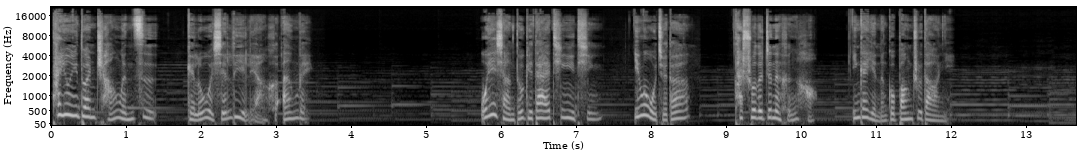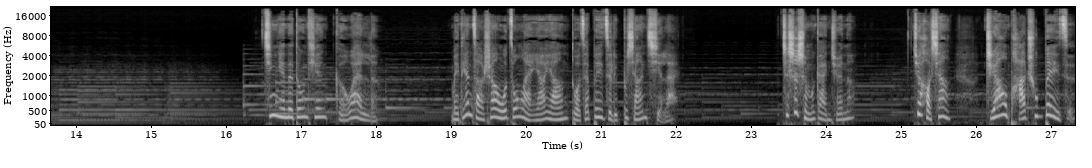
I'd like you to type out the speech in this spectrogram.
他用一段长文字给了我些力量和安慰。我也想读给大家听一听，因为我觉得他说的真的很好。应该也能够帮助到你。今年的冬天格外冷，每天早上我总懒洋洋躲在被子里不想起来。这是什么感觉呢？就好像只要爬出被子，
